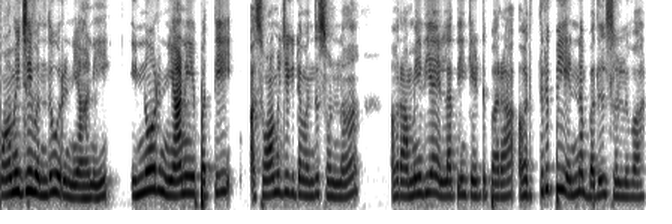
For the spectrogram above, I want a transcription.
சுவாமிஜி வந்து ஒரு ஞானி. இன்னொரு ஞானிய பத்தி அ சுவாமிஜி கிட்ட வந்து சொன்னா, அவர் அமைதியா எல்லாத்தையும் கேட்டுப்பாரா? அவர் திருப்பி என்ன பதில் சொல்லுவார்?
